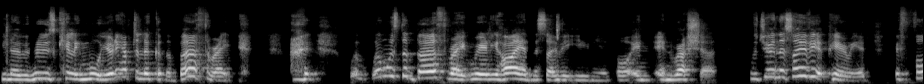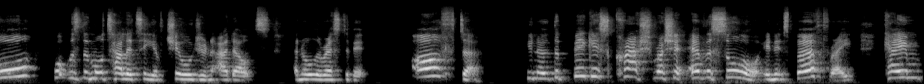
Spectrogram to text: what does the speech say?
you know, who's killing more, you only have to look at the birth rate. Right? When was the birth rate really high in the Soviet Union or in, in Russia? It was during the Soviet period. Before, what was the mortality of children, adults, and all the rest of it? After, you know, the biggest crash Russia ever saw in its birth rate came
